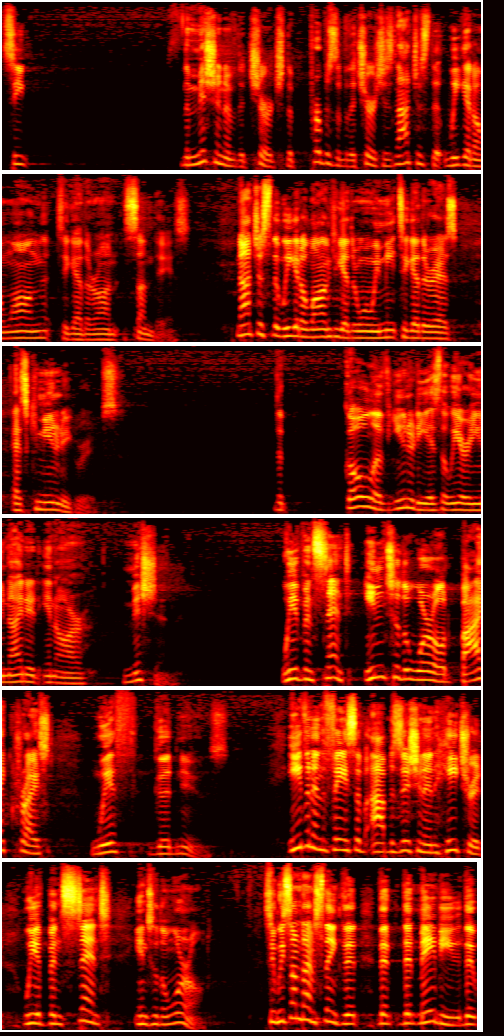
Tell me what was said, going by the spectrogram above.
See, the mission of the church, the purpose of the church is not just that we get along together on Sundays, not just that we get along together when we meet together as, as community groups. The goal of unity is that we are united in our mission. We have been sent into the world by Christ with good news. Even in the face of opposition and hatred, we have been sent into the world. See, we sometimes think that, that, that maybe that,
